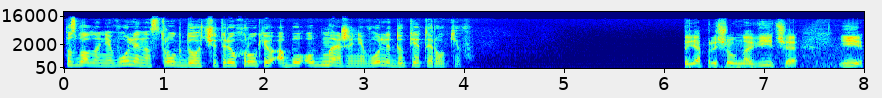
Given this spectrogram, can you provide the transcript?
позбавлення волі на строк до 4 років або обмеження волі до 5 років. Я прийшов на віче і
